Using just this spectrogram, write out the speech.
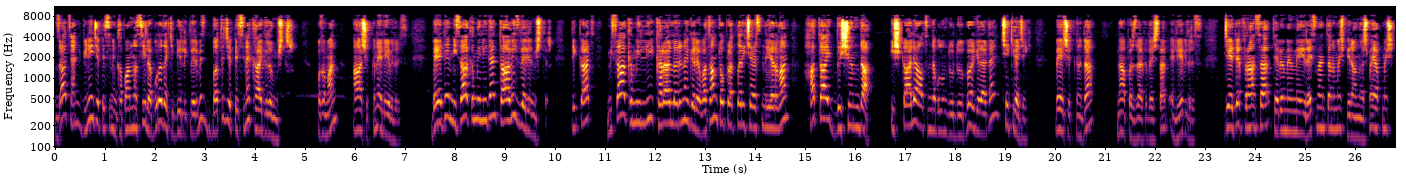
Zaten Güney cephesinin kapanmasıyla buradaki birliklerimiz Batı cephesine kaydırılmıştır. O zaman A şıkkını eleyebiliriz. B'de misak-ı milliden taviz verilmiştir. Dikkat! Misak-ı milli kararlarına göre vatan toprakları içerisinde yer alan Hatay dışında işgali altında bulundurduğu bölgelerden çekilecek. B şıkkını da ne yaparız arkadaşlar? Eleyebiliriz. C'de Fransa TBMM'yi resmen tanımış bir anlaşma yapmış.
